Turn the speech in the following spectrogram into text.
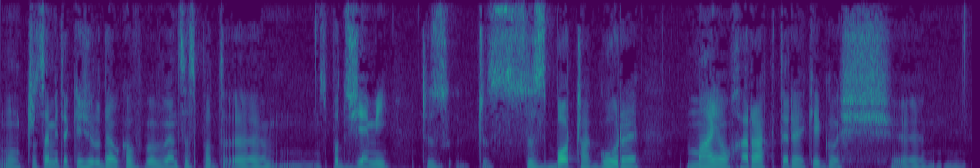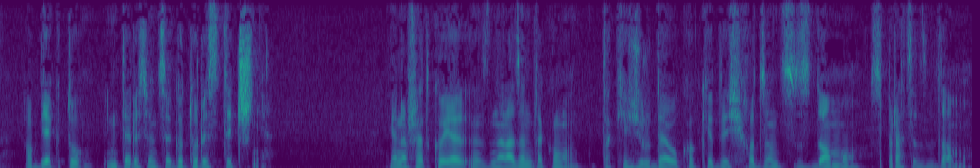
Mm, czasami takie źródełka wypływające spod, spod ziemi czy, z, czy zbocza góry mają charakter jakiegoś e, obiektu interesującego turystycznie. Ja na przykład znalazłem taką, takie źródełko kiedyś chodząc z domu, z pracy do domu.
